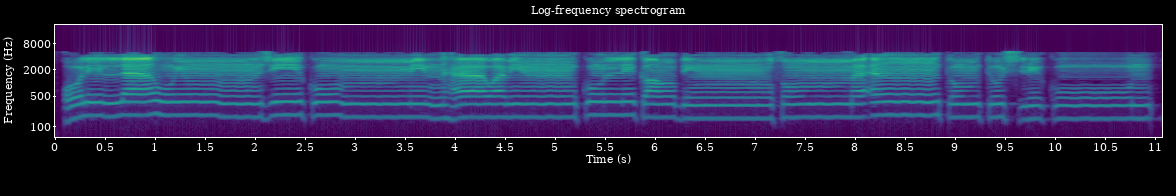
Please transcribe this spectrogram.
قل الله ينجيكم منها ومن كل كرب ثم أنتم تشركون.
